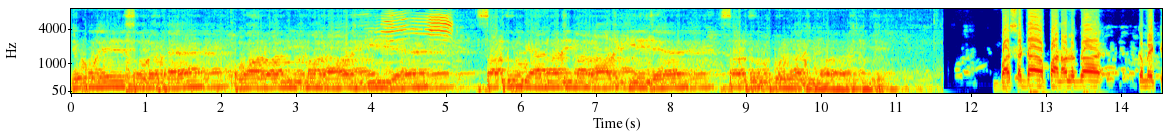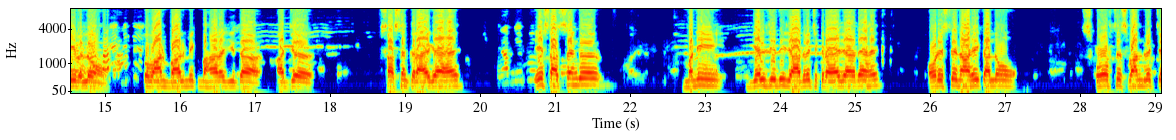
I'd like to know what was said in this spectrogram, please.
ਜੋ ਬੋਲੇ ਸੋਨਰ ਹੈ, ਭਗਵਾਨ ਵਾਲਮੀਕ ਮਹਾਰਾਜ ਕੀ ਜੈ। ਸਤਿਗੁਰੂ ਗਿਆਨਾ ਜੀ, ਮਹਾਰਾਜ ਕੀ ਜੈ। ਸਤਿਗੁਰੂ ਗੁਰਨਾਥ ਜੀ, ਮਹਾਰਾਜ ਕੀ ਜੈ। ਬੱਸ ਅੱਡਾ ਭਾਣਾ ਲੱਗਾ ਕਮੇਟੀ ਵੱਲੋਂ ਭਗਵਾਨ ਵਾਲਮੀਕ ਮਹਾਰਾਜ ਜੀ ਦਾ ਅੱਜ satsang ਕਰਾਇਆ ਗਿਆ ਹੈ। ਇਹ satsang ਮਨੀ ਗਿੱਲ ਜੀ ਦੀ ਯਾਦ ਵਿੱਚ ਕਰਾਇਆ ਜਾ ਰਿਹਾ ਹੈ ਔਰ ਇਸ ਦੇ ਨਾਲ ਹੀ ਕੱਲ ਨੂੰ ਸਪੋਰਟਸ ਦੇ ਸੰਬੰਧ ਵਿੱਚ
